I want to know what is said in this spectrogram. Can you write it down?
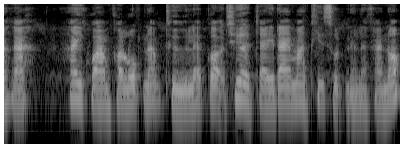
นะคะ ให้ความเคารพนับถือและก็เชื่อใจได้มากที่สุดนั่นแหละค่ะเนาะ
